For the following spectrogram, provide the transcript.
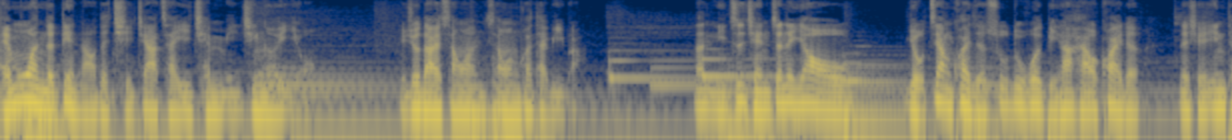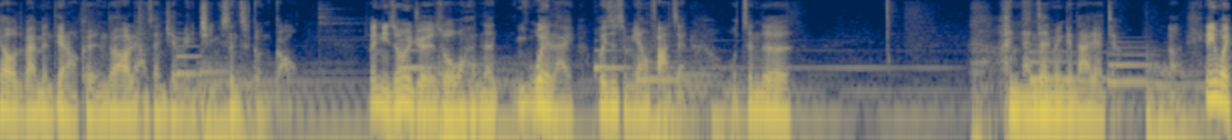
M1 的电脑的起价才一千美金而已哦，也就大概三万三万块台币吧。那你之前真的要有这样快的速度，或者比它还要快的？那些 Intel 的版本电脑可能都要两三千美金，甚至更高，所以你真会觉得说，哇，那你未来会是怎么样发展？我真的很难在那边跟大家讲啊。Anyway，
